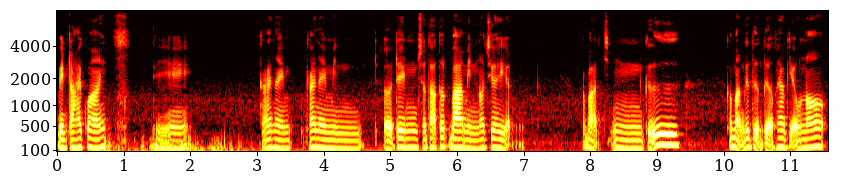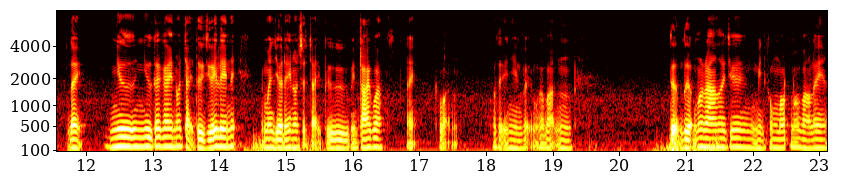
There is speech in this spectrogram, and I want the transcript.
bên trái qua ấy. Thì cái này cái này mình, ở trên status 3 mình nó chưa hiện. Các bạn ừ, cứ, các bạn cứ tưởng tượng theo kiểu nó, đây như như cái gai nó chạy từ dưới lên đấy nhưng mà giờ đây nó sẽ chạy từ bên trái qua. Đấy, các bạn có thể nhìn vậy mà các bạn tưởng tượng nó ra thôi chứ mình không mót nó vào đây.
